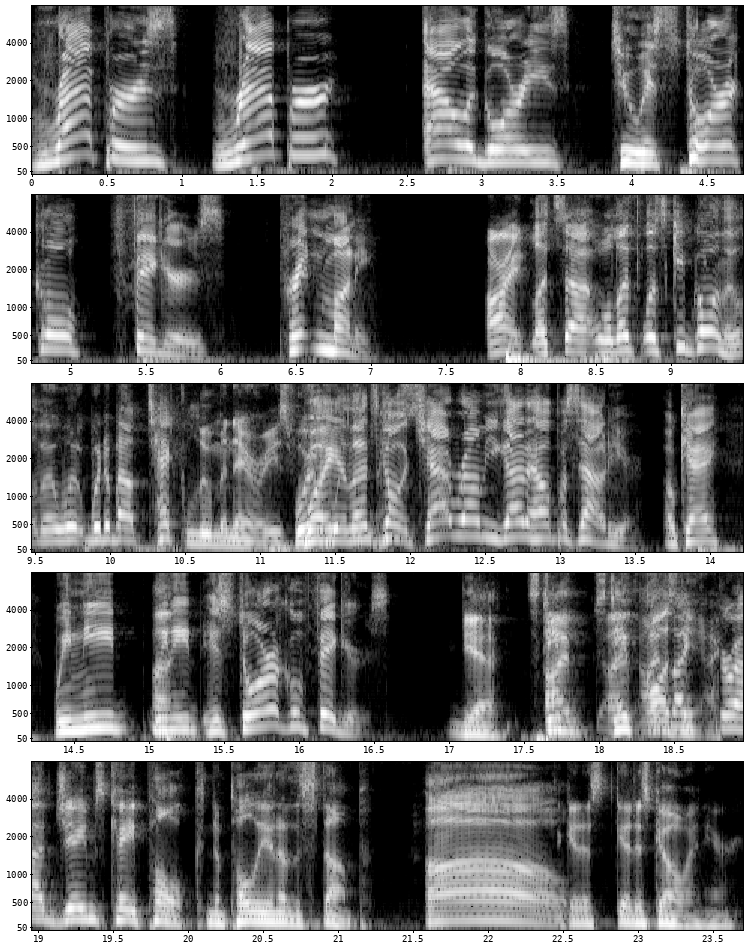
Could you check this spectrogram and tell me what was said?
Rappers, rapper allegories to historical figures. Printing money. All right. Let's uh. Well, let's let's keep going. What, what about tech luminaries? Where- Well, here, let's go. Chat room, you got to help us out here, okay? We need we need historical figures. Yeah. Steve- I, Steve I, would like to throw out James K. Polk, Napoleon of the Stump. Oh, Get us get us going here.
